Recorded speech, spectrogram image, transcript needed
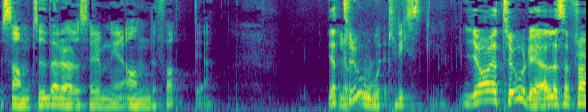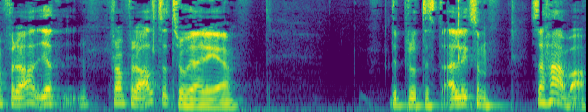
samtida rörelser är mer andefattiga? Jag eller tror okristliga? Ja, jag tror det. Eller så framförallt, jag, framförallt så tror jag det är det protest... eller liksom, så här va.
